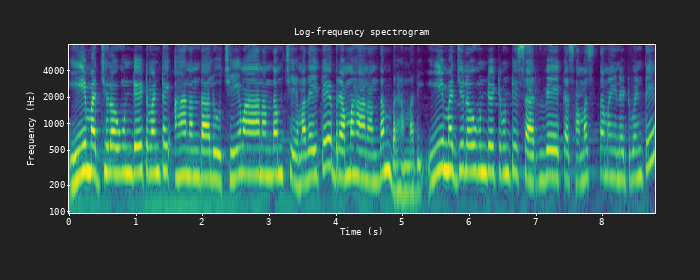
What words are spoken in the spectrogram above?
ఈ మధ్యలో ఉండేటువంటి ఆనందాలు చీమ ఆనందం చీమదైతే బ్రహ్మ ఆనందం బ్రహ్మది. ఈ మధ్యలో ఉండేటువంటి సర్వేక సమస్తమైనటువంటి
